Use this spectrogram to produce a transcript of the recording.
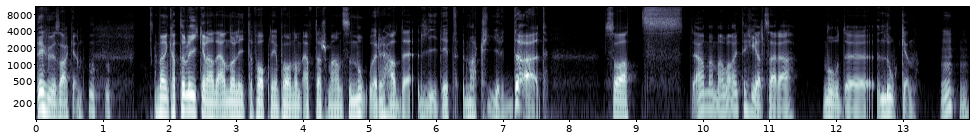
det är huvudsaken. Men katolikerna hade ändå lite förhoppningar på honom eftersom hans mor hade lidit martyrdöd. Så att, ja men man var inte helt så här modloken. Mm. Mm.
